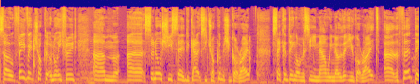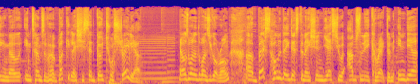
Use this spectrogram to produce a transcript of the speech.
So favorite chocolate or naughty food? Um, uh, she said Galaxy chocolate, which you got right. Second thing, obviously, now we know that you got right. Uh, the third thing, though, in terms of her bucket list, she said go to Australia. That was one of the ones you got wrong. Uh, best holiday destination, yes, you were absolutely correct on India.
